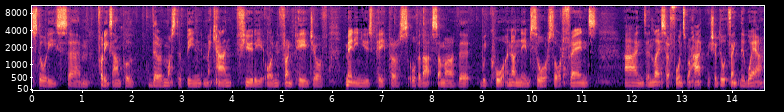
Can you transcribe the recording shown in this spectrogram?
stories, um, for example, there must have been McCann Fury on the front page of many newspapers over that summer that would quote an unnamed source or friends. And unless our phones were hacked, which I don't think they were,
